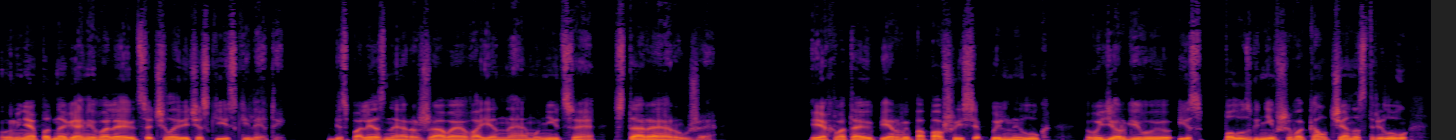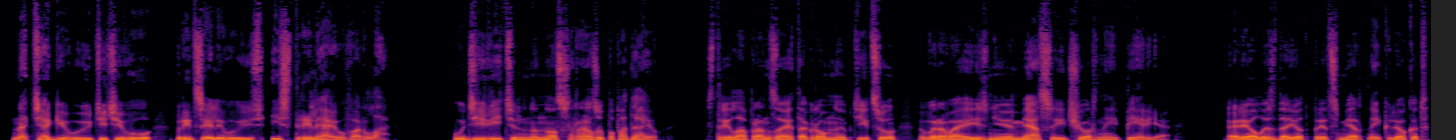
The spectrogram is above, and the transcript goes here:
У меня под ногами валяются человеческие скелеты. Бесполезная ржавая военная амуниция, старое оружие. Я хватаю первый попавшийся пыльный лук, выдергиваю из полусгнившего колчана стрелу, натягиваю тетиву, прицеливаюсь и стреляю в орла. Удивительно, но сразу попадаю. Стрела пронзает огромную птицу, вырывая из нее мясо и черные перья. Орел издает предсмертный клекот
